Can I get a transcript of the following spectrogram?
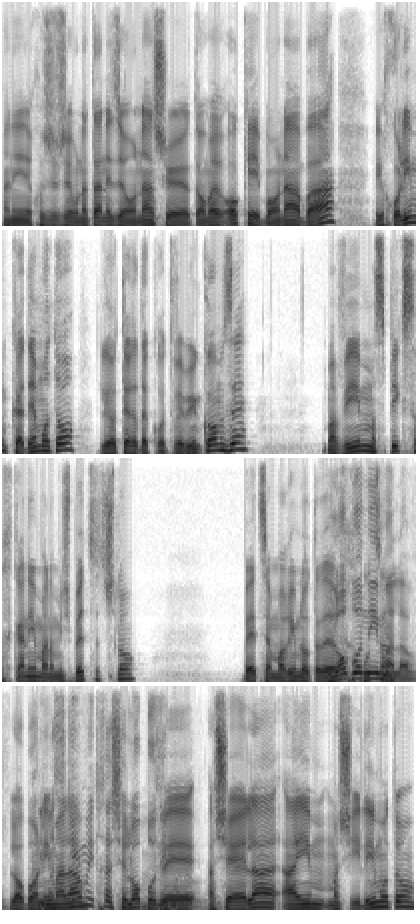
אני חושב שהוא נתן איזה עונה שאתה אומר, אוקיי, בעונה הבאה יכולים לקדם אותו ליותר דקות, ובמקום זה, מביאים מספיק שחקנים על המשבצת שלו, בעצם מראים לו את הדרך לא החוצה. בונים עליו. לא בונים אני עליו. מסכים איתך שלא בונים עליו. והשאלה האם משאילים אותו,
